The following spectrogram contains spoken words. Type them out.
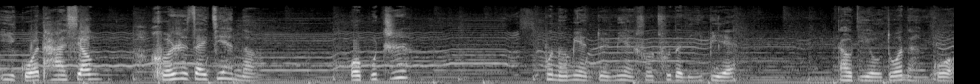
异国他乡，何日再见呢？我不知。不能面对面说出的离别，到底有多难过？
